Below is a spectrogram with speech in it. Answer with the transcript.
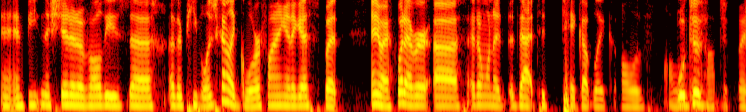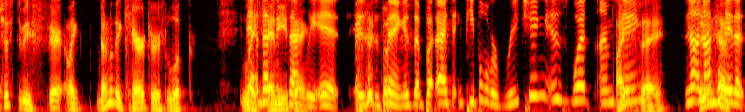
and, and beating the shit out of all these uh, other people and just kind of like glorifying it, I guess. But anyway, whatever. Uh, I don't want to, that to take up like all of all Well, of just- the topic, but just to be fair, like none of the characters look like that's anything. exactly it. Is the thing is that, but I think people were reaching is what I'm saying. I'd say. not not to didn't say that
